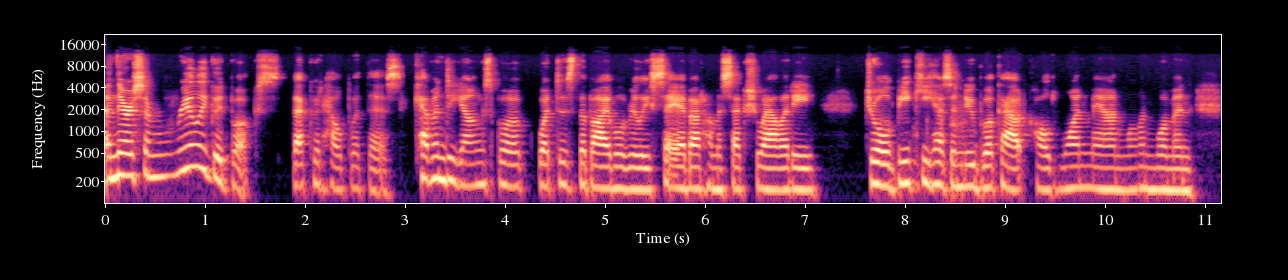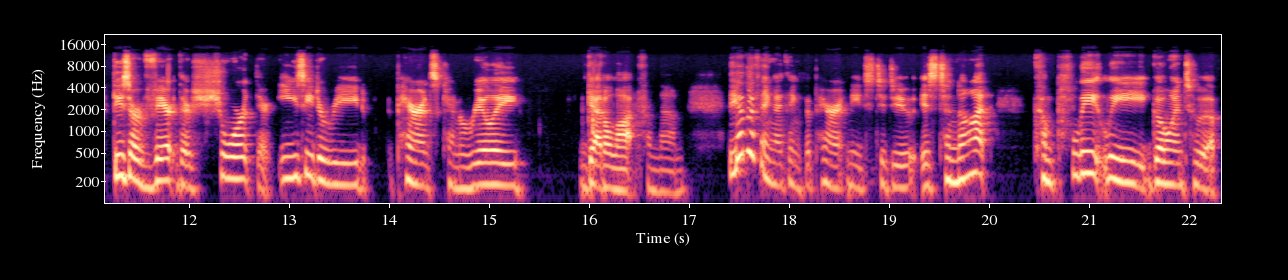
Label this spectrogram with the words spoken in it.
And there are some really good books that could help with this. Kevin deyoung's book what does the bible really say about homosexuality? Joel beeke has a new book out called one man one woman. These are very they're short they're easy to read. Parents can really get a lot from them. The other thing i think the parent needs to do is to not completely go into a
